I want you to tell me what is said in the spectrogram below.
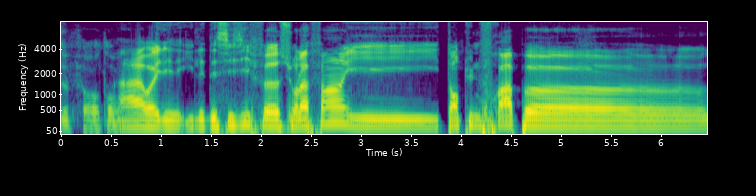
de faire autrement. ah ouais, il est, il est décisif euh, sur la fin. Il, tente une frappe euh,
